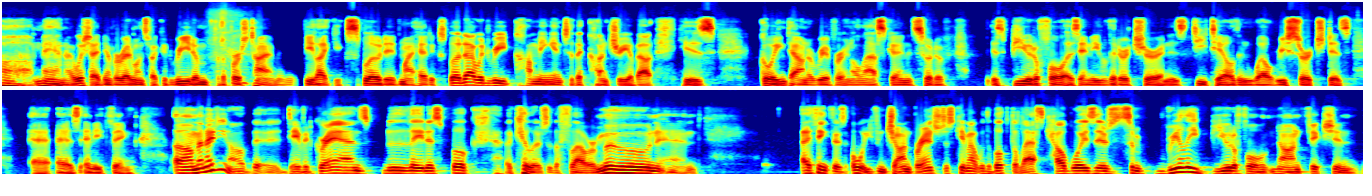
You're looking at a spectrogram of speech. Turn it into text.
oh man, I wish I'd never read one so I could read them for the first time and it'd be like exploded. My head exploded. I would read Coming into the Country about his going down a river in Alaska, and it's sort of as beautiful as any literature and as detailed and well researched as as anything. Um, and I, you know, David Grann's latest book, uh, Killers of the Flower Moon, and I think there's oh even John Branch just came out with a book, The Last Cowboys. There's some really beautiful nonfiction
